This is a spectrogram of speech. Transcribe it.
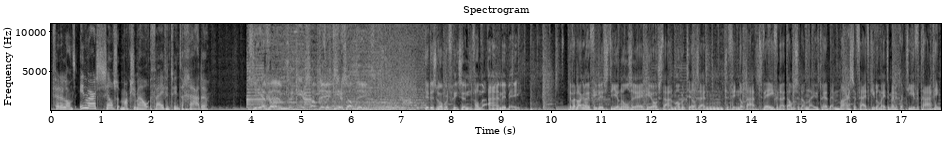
Verder landinwaarts zelfs maximaal 25 graden. ZFM, verkeersupdate. verkeersupdate. Dit is Robert Vriesen van de ANWB. De wat langere files die in onze regio staan momenteel zijn te vinden op de A2 vanuit Amsterdam naar Utrecht bij Maarsen. 5 kilometer met een kwartier vertraging.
